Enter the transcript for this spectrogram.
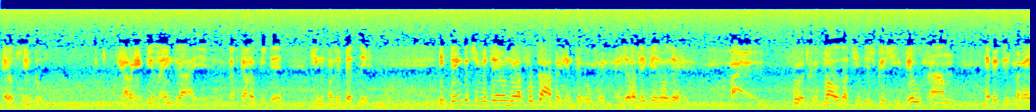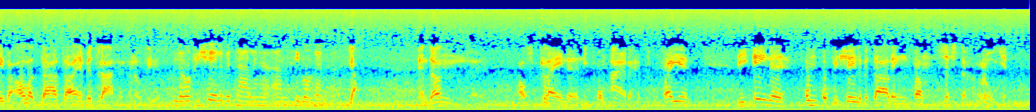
heel simpel. Ik ga er echt niet omheen draaien. Dat kan ook niet, hè. Als iemand van zijn bed ligt. Ik denk dat ze meteen om de advocaat begint te roepen. En zelf niks meer zal zeggen. Maar eh, voor het geval dat ze in discussie wil gaan... heb ik dus maar even alle data en bedragen genoteerd. De officiële betalingen aan Simon Wemper. Ja. En dan, eh, als kleine, niet onaardige trouvaille... die ene onofficiële betaling van 60 rooien.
